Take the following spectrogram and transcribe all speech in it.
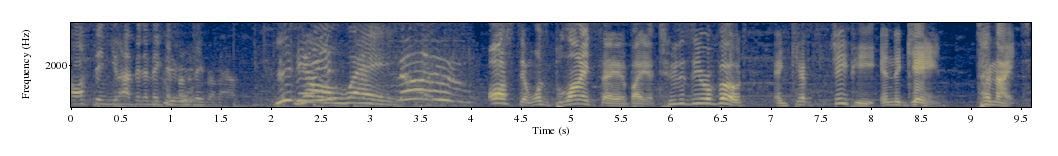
Austin, you have been evicted from the Big Brother house. No way! No. Austin was blindsided by a 2 to 0 vote and kept JP in the game. Tonight,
